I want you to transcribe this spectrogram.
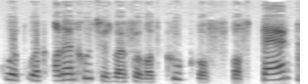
koop ook ander goed soos byvoorbeeld koek of of tert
